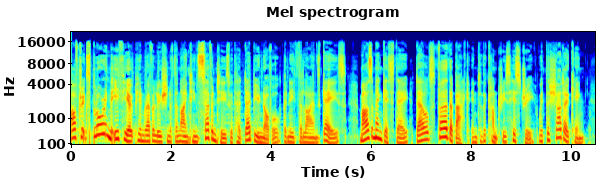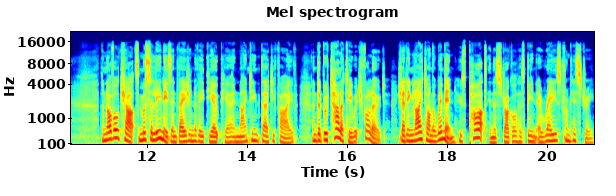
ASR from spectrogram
After exploring the Ethiopian revolution of the 1970s with her debut novel, Beneath the Lion's Gaze, Maaza Mengiste delves further back into the country's history with The Shadow King. The novel charts Mussolini's invasion of Ethiopia in 1935 and the brutality which followed, shedding light on the women whose part in the struggle has been erased from history.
